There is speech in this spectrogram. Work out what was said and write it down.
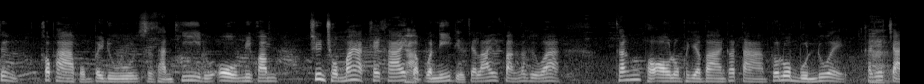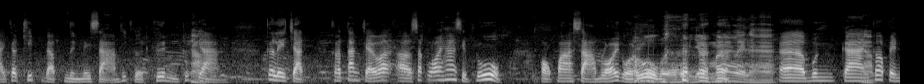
ซึ่งเขาพาผมไปดูสถานที่ดูโอ้มีความชื่นชมมากคล้ายครัๆบกับวันนี้เดี๋ยวจะเล่าให้ฟังก็คือว่า ทั้งผอโรงพยาบาลก็ตามก็ร่วมบุญด้วย ค่าใช้จ่ายก็คิดแบบหนึ่งในสามที่เกิดขึ้นทุกครับอย่าง ก็เลยจัดก็ตั้งใจว่าเอ่อสักร้อยห้าสิบรูปออกมา 300 กว่ารูปโอ้โหเยอะมากเลยนะฮะเอ่อบึงการครับก็เป็น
